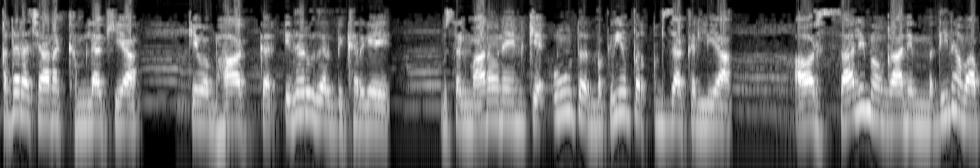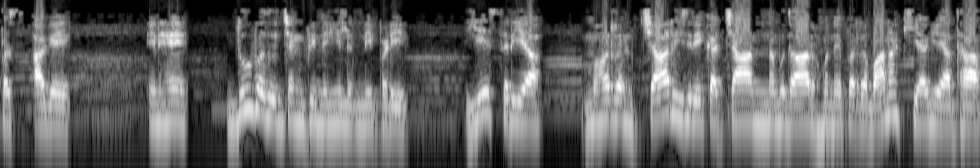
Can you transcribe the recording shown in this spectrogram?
قدر اچانک حملہ کیا کہ وہ بھاگ کر ادھر ادھر بکھر گئے۔ مسلمانوں نے ان کے اونٹ اور بکریوں پر قبضہ کر لیا اور سالم و غانم مدینہ واپس آ گئے۔ انہیں دو بدو جنگ بھی نہیں لڑنی پڑی۔ یہ سریا محرم چار ہجری کا چاند نمودار ہونے پر روانہ کیا گیا تھا۔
